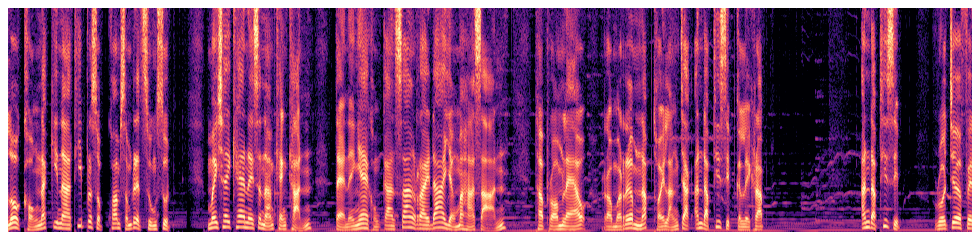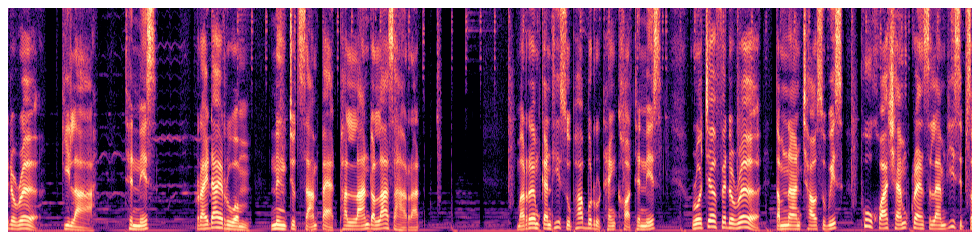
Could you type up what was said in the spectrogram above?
โลกของนักกีฬาที่ประสบความสำเร็จสูงสุด ไม่ใช่แค่ในสนามแข่งขัน แต่ในแง่ของการสร้างรายได้อย่างมหาศาล ถ้าพร้อมแล้ว เรามาเริ่มนับถอยหลังจากอันดับที่ 10 กันเลยครับ อันดับที่ 10โรเจอร์เฟเดอร์กีฬา เทนนิส รายได้รวม 1.38 พันล้านดอลลาร์สหรัฐ มาเริ่มกันที่สุภาพบุรุษแห่งคอร์ตเทนนิส โรเจอร์เฟเดอร์ ตำนานชาวสวิส ผู้คว้าแชมป์แกรนด์สแลม 20 ส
